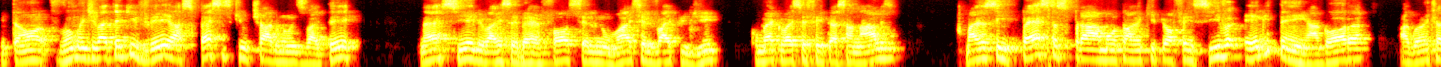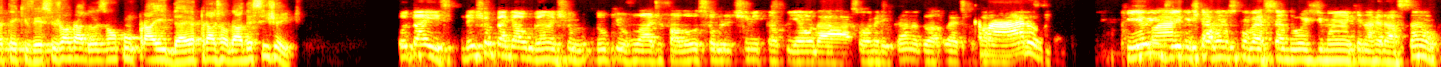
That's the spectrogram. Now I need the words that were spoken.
Então, vamos, a gente vai ter que ver as peças que o Thiago Nunes vai ter, né? Se ele vai receber reforço, se ele não vai, se ele vai pedir, como é que vai ser feita essa análise. Mas, assim, peças para montar uma equipe ofensiva, ele tem. Agora, agora a gente vai ter que ver se os jogadores vão comprar a ideia para jogar desse jeito. Ô, Thaís, deixa eu pegar o gancho do que o Vlad falou sobre o time campeão da Sul-Americana, do Atlético Claro. Que eu claro. e o Diego estávamos conversando hoje de manhã aqui na redação,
